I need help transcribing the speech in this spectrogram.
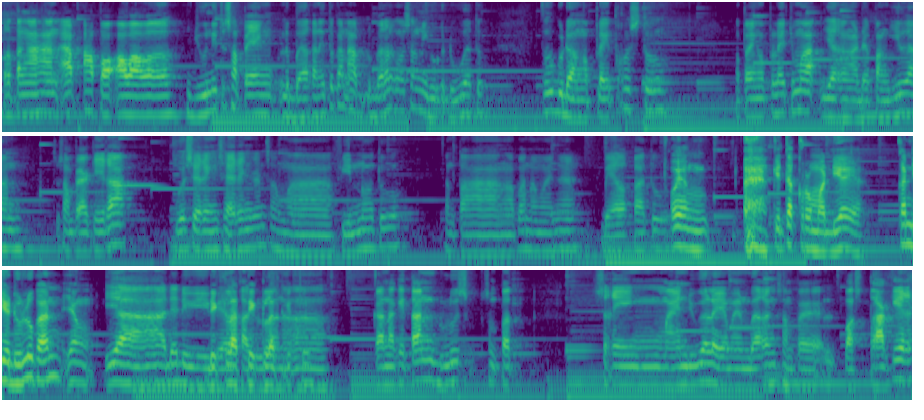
pertengahan ap- apa awal Juni tuh sampai yang lebaran itu kan lebaran kalau salah minggu kedua tuh. Tuh gue udah ngeplay terus tuh. Ngeplay ngeplay cuma jarang ada panggilan. Terus sampai akhirnya gue sharing sharing kan sama Vino tuh tentang apa namanya BLK tuh. Oh yang kita ke rumah dia ya? Kan dia dulu kan yang Iya, ada di Diklat- BLK diklat duluan, gitu. Karena kita kan dulu sempet sering main juga lah ya main bareng sampai pas terakhir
